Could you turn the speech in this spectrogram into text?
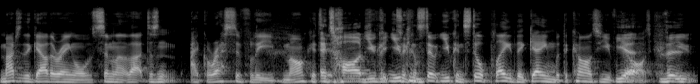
Magic the Gathering or similar like that doesn't aggressively market. It's it. hard You can, you can com- still you can still play the game with the cards you've Yeah, got. the- You-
